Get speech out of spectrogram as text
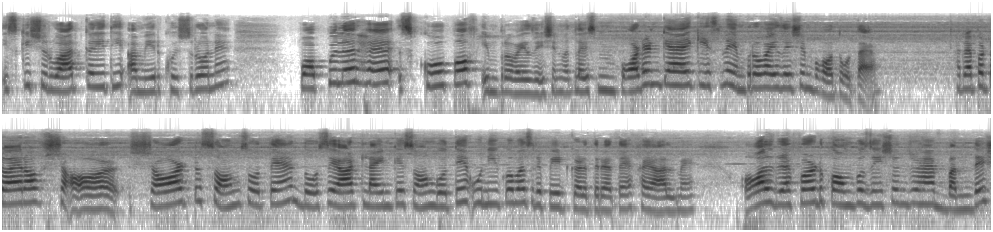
इसकी शुरुआत करी थी अमीर खुसरो ने। पॉपुलर है स्कोप ऑफ़ इम्प्रोवाइजेशन मतलब इसमें इंपॉर्टेंट क्या है कि इसमें इम्प्रोवाइजेशन बहुत होता है। रेपटोयर ऑफ़ शॉर्ट सॉन्ग्स होते हैं, दो से आठ लाइन के सॉन्ग होते हैं, उन्हीं को बस रिपीट करते रहते हैं ख्याल में। ऑल रेफर्ड कॉम्पोजिशन जो है, बंदिश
